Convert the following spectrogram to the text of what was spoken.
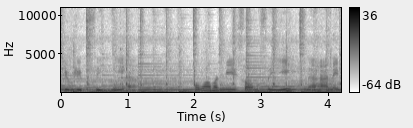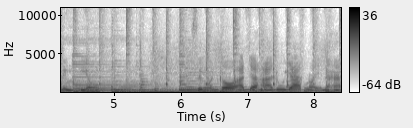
ทิวลิปสีนี้ค่ะ เพราะว่ามันมีสองสีนะคะในหนึ่งเดียว ซึ่งมันก็อาจจะหาดูยากหน่อยนะคะ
